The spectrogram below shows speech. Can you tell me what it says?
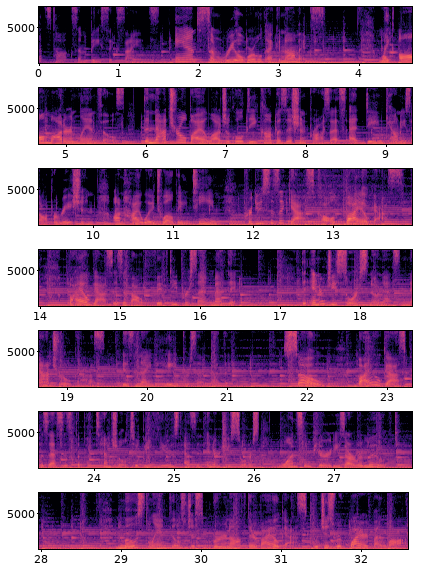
Let's talk some basic science and some real world economics. Like all modern landfills, the natural biological decomposition process at Dane County's operation on Highway 1218 produces a gas called biogas. Biogas is about 50% methane. The energy source known as natural gas is 98% methane. So, biogas possesses the potential to be used as an energy source once impurities are removed. Most landfills just burn off their biogas, which is required by law.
